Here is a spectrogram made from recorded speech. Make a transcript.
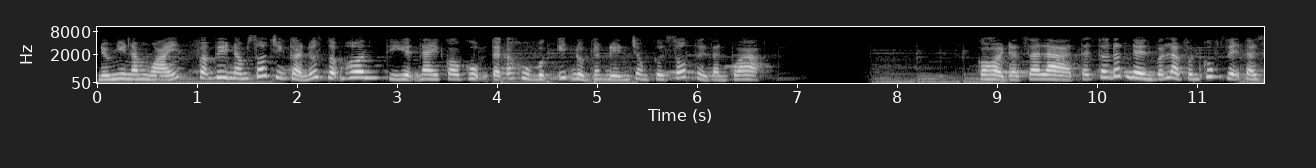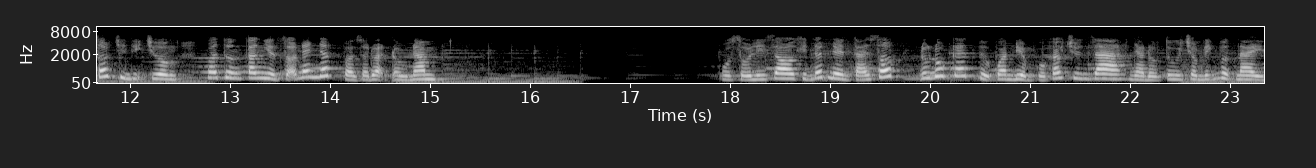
Nếu như năm ngoái, phạm vi nóng sốt trên cả nước rộng hơn thì hiện nay co cụm tại các khu vực ít được nhắc đến trong cơn sốt thời gian qua. Câu hỏi đặt ra là tại sao đất nền vẫn là phân khúc dễ tái sốt trên thị trường và thường tăng nhiệt rõ nét nhất vào giai đoạn đầu năm? Một số lý do khiến đất nền tái sốt được đúc kết từ quan điểm của các chuyên gia, nhà đầu tư trong lĩnh vực này.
